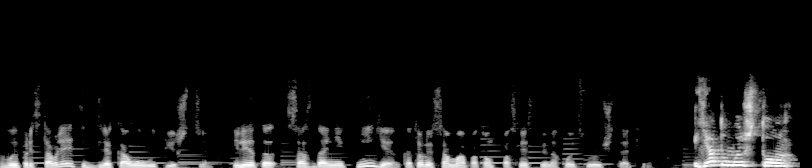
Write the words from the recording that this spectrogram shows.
вы представляете, для кого вы пишете? Или это создание книги, которая сама потом впоследствии находит своего читателя? Я думаю, что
